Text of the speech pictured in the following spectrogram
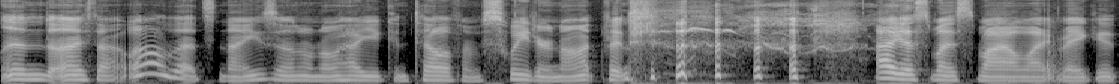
and I thought, well, that's nice. I don't know how you can tell if I'm sweet or not, but I guess my smile might make it.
